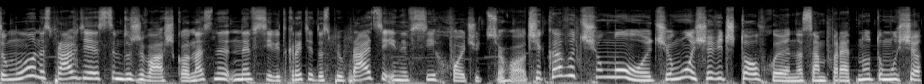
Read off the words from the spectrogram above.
Тому насправді з цим дуже важко. У нас не, не всі відкриті до співпраці і не всі хочуть цього. Цікаво, чому? Чому? Що відштовхує насамперед? Ну тому що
